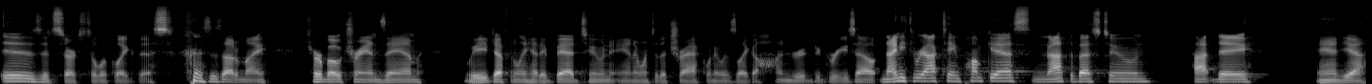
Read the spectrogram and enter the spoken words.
is it starts to look like this. this is out of my turbo Trans Am. We definitely had a bad tune, and I went to the track when it was like 100 degrees out. 93 octane pump gas, not the best tune. Hot day. And yeah,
